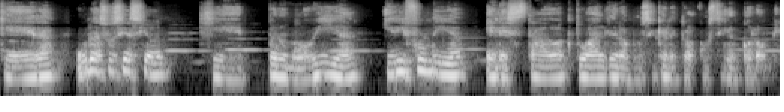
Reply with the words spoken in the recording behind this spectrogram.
que era una asociación que promovía y difundía el estado actual de la música electroacústica en Colombia.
